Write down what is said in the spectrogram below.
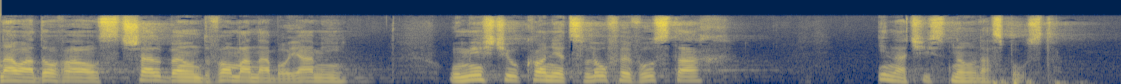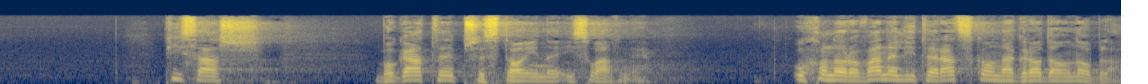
naładował strzelbę dwoma nabojami, umieścił koniec lufy w ustach i nacisnął na spust. Pisarz bogaty, przystojny i sławny, uhonorowany literacką Nagrodą Nobla,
